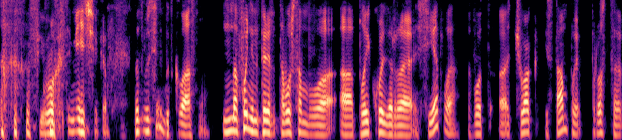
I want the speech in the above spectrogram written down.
с его сменщиком. Ну, это действительно будет классно. На фоне, например, того же самого а, плейколлера Сиэтла, вот а, чувак из Тампы просто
